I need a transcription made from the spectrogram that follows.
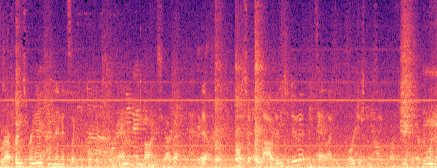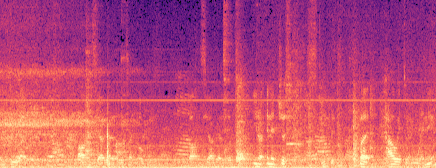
reference for him and then it's like the perfect brand in Balenciaga that also allowed him to do it and say like we're just gonna say fuck you to everyone and do like Balenciaga looks like Oakley Balenciaga looks like you know and it's just stupid. But how it's winning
